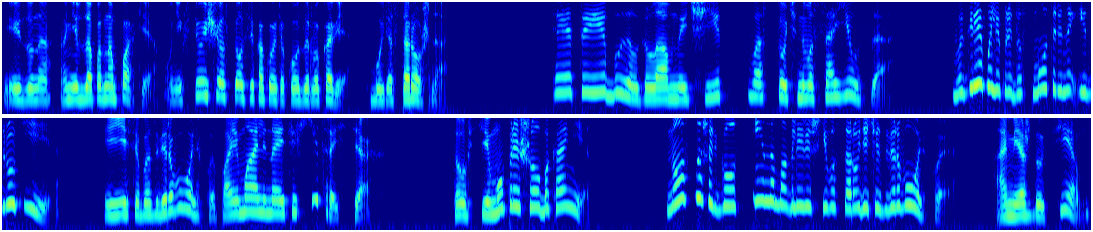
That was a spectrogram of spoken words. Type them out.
Идзуна, они в западном парке. У них все еще остался какой-то козырь в рукаве. Будь осторожна. Это и был главный чит Восточного Союза. В игре были предусмотрены и другие. И если бы Звервольфы поймали на этих хитростях, то всему пришел бы конец. Но услышать голос Инна могли лишь его сородичи Звервольфы. А между тем,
